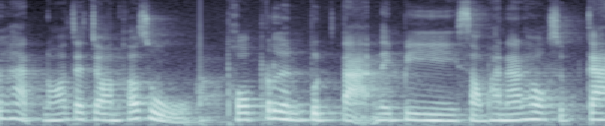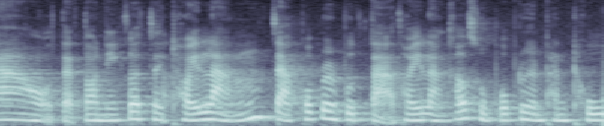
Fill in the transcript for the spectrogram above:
ฤหัสเนาะจะจรเข้าสู่ภพเรือนปุตตะในปี2569 แต่ตอนนี้ก็จะถอยหลังจากภพเรือนปุตตะถอยหลังเข้าสู่ภพเรือนพันธุ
